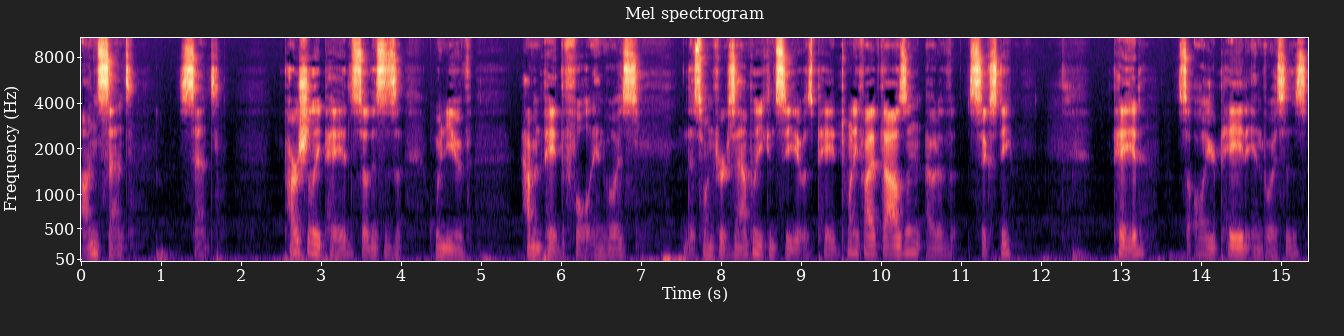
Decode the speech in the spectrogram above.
unsent, sent, partially paid. So this is when you haven't paid the full invoice. This one, for example, you can see it was paid 25,000 out of 60. Paid, so all your paid invoices.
